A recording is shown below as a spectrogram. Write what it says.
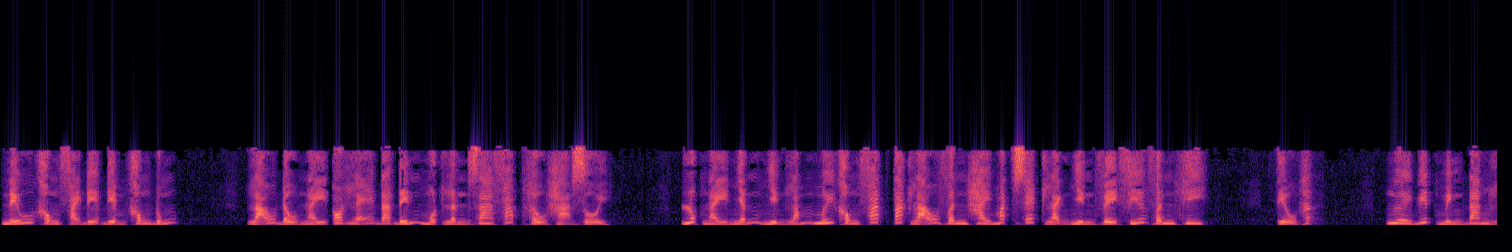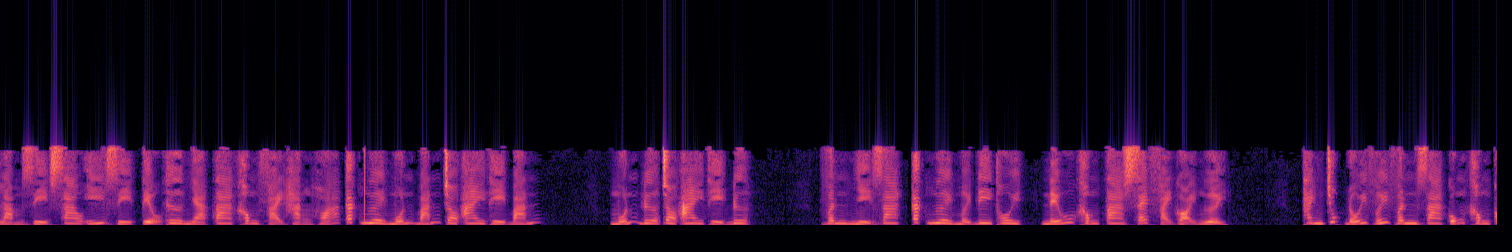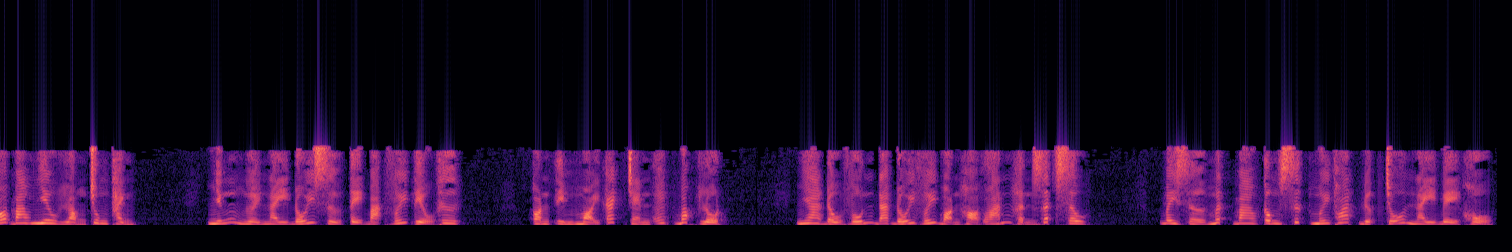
Nếu không phải địa điểm không đúng. Lão đầu này có lẽ đã đến một lần ra pháp hầu hạ rồi. Lúc này nhẫn nhịn lắm mới không phát tác lão Vân hai mắt xét lạnh nhìn về phía Vân Hy. Tiểu thất. Ngươi biết mình đang làm gì sao ý gì tiểu thư nhà ta không phải hàng hóa các ngươi muốn bán cho ai thì bán. Muốn đưa cho ai thì đưa. Vân nhị ra, các ngươi mời đi thôi, nếu không ta sẽ phải gọi người. Thanh Trúc đối với Vân gia cũng không có bao nhiêu lòng trung thành. Những người này đối xử tệ bạc với tiểu thư. Còn tìm mọi cách chèn ép bóc lột. Nha đầu vốn đã đối với bọn họ oán hận rất sâu. Bây giờ mất bao công sức mới thoát được chỗ này bể khổ.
